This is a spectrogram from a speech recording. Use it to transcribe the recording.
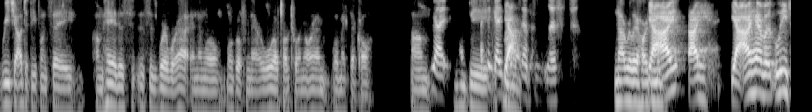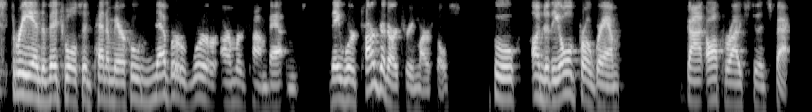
reach out to people and say, um, hey, this, this is where we're at, and then we'll, we'll go from there. We'll talk to our NORM, we'll make that call. Um, Yeah, it won't be, I think I it's did not, send the list. not really a hard. Yeah, thing to- I, I, yeah, I have at least three individuals in Pentamere who never were armored combatants. They were target archery marshals who, under the old program, got authorized to inspect.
